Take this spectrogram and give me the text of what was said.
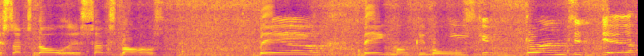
It sucks ball. It sucks balls. Big, Yeah. big monkey balls. You get burned to death.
